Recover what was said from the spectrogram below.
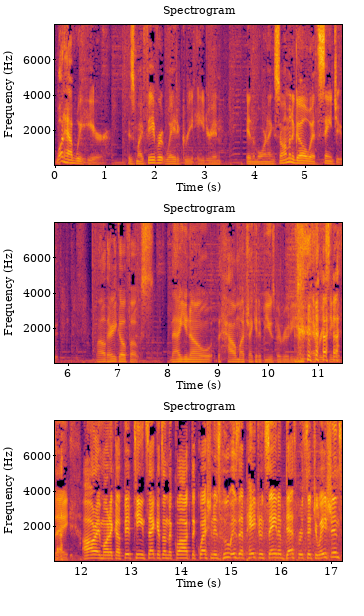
what have we here? Is my favorite way to greet Adrian in the morning. So I'm going to go with Saint Jude. Well, there you go, folks. Now you know how much I get abused by Rudy every single day. All right, Monica, 15 seconds on the clock. The question is Who is the patron saint of desperate situations?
